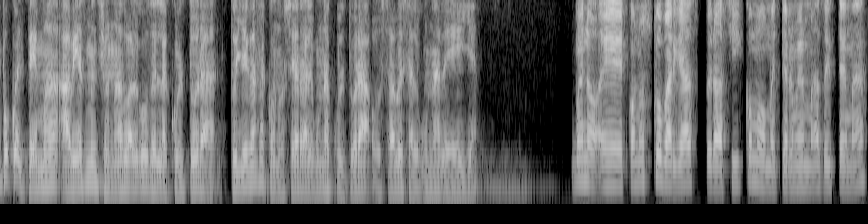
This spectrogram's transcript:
Un poco el tema, habías mencionado algo de la cultura. ¿Tú llegas a conocer alguna cultura o sabes alguna de ella? Bueno, eh, conozco varias, pero así como meterme más del tema,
